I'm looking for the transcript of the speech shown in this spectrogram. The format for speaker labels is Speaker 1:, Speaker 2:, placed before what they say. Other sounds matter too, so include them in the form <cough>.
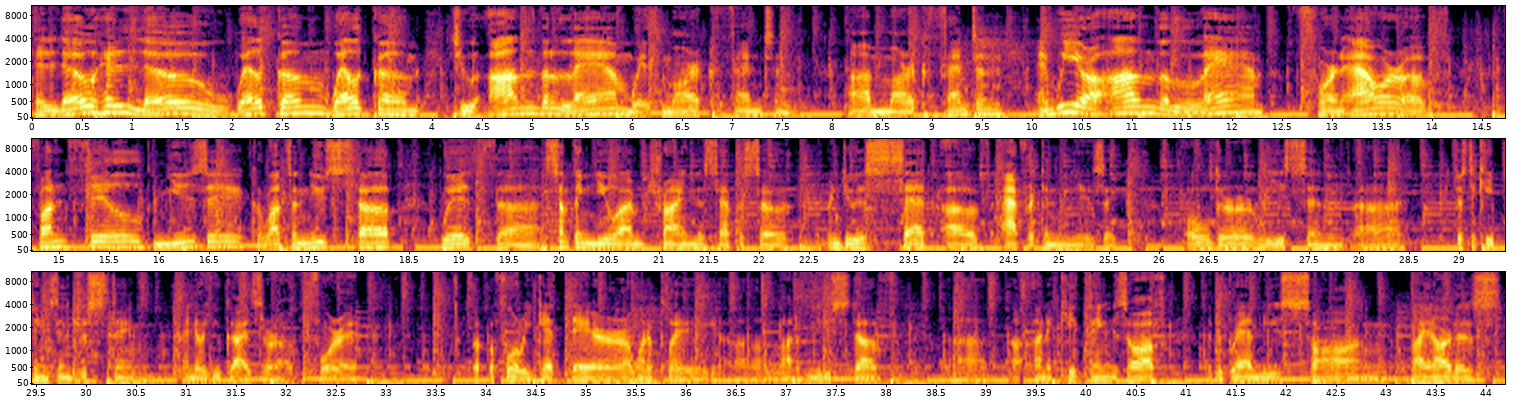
Speaker 1: Hello, hello. Welcome, welcome to On the Lam with Mark Fenton. I'm Mark Fenton, and we are on the lam for an hour of fun filled music, lots of new stuff with uh, something new I'm trying this episode. We're going to do a set of African music, older, recent, uh, just to keep things interesting. I know you guys are up for it. But before we get there, I want to play uh, a lot of new stuff. Uh, I want to kick things off with a brand new song by an artist.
